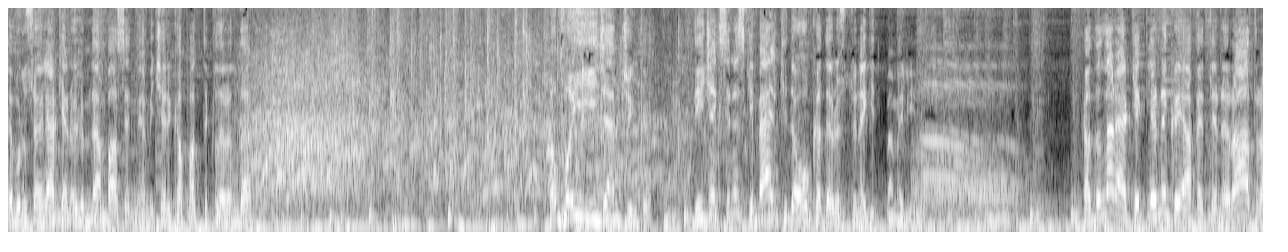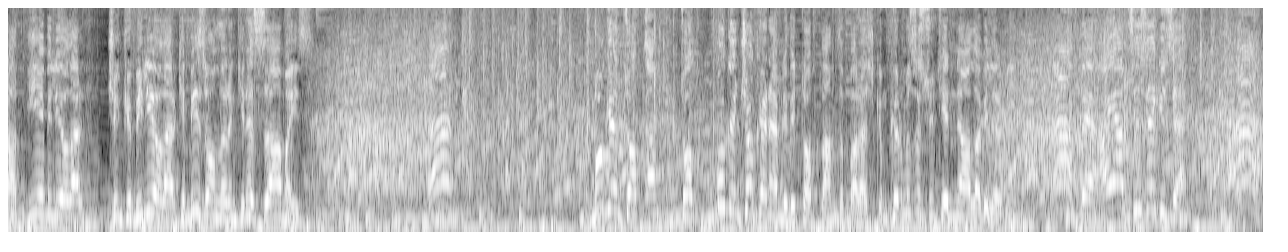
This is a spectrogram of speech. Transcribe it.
ve bunu söylerken ölümden bahsetmiyorum. İçeri kapattıklarında kafayı yiyeceğim çünkü. Diyeceksiniz ki belki de o kadar üstüne gitmemeliydik. Kadınlar erkeklerinin kıyafetlerini rahat rahat giyebiliyorlar. Çünkü biliyorlar ki biz onlarınkine sığamayız. Ha? Bugün toplan top bugün çok önemli bir toplantım var aşkım. Kırmızı sütyenini alabilir miyim? Ah be hayat size güzel. Ha?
